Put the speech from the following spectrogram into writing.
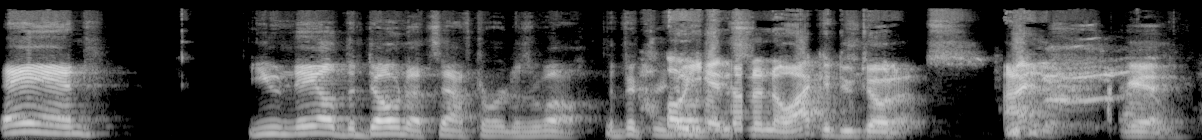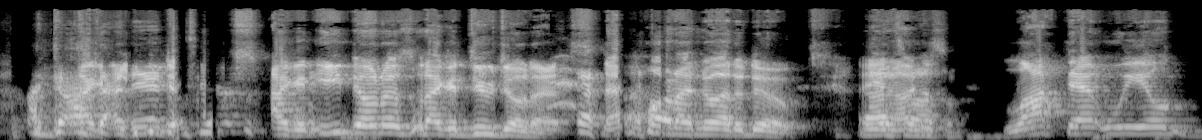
And you nailed the donuts afterward as well. The victory. Oh yeah, no, no, no! I could do donuts. I, yeah, I got I that. can, eat donuts, I can eat donuts and I can do donuts. That part I know how to do. That's I just awesome. lock that wheel,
